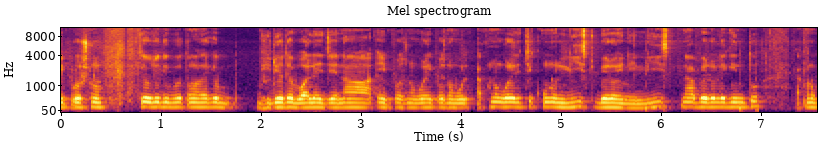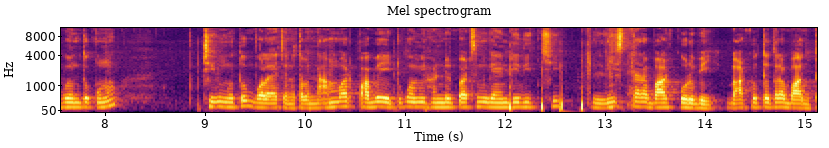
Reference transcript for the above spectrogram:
এই প্রশ্ন কেউ যদি তোমাদেরকে ভিডিওতে বলে যে, না, এই প্রশ্ন বলে এই প্রশ্ন বলে এখনও বলে দিচ্ছি, কোনো লিস্ট বেরোয়নি। লিস্ট না বেরোলে কিন্তু এখনও পর্যন্ত কোনো ঠিক মতো বলা যাচ্ছে না। তবে নাম্বার পাবে, এটুকু আমি হান্ড্রেড পার্সেন্ট গ্যারান্টি দিচ্ছি। লিস্ট তারা বার করবেই। বার করতে তারা বাধ্য।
